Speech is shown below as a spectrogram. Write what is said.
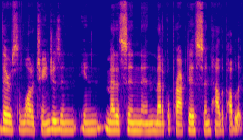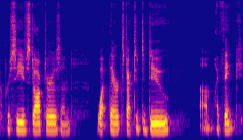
there's a lot of changes in in medicine and medical practice and how the public perceives doctors and what they're expected to do. Um, I think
